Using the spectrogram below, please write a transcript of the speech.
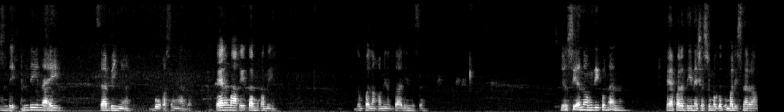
Hindi. Hindi, na eh. Sabi niya, bukas na nga. Kaya nang makita mo kami, doon pa lang kami nagkalinisan. Yung si ano, hindi ko na ano. Kaya pala di na siya sumagot, umalis na raw.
